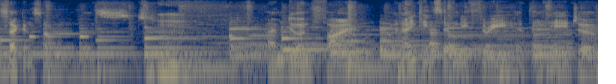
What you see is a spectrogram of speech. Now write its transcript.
second song in this. 嗯 I'm doing fine. In 1973, at the age of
